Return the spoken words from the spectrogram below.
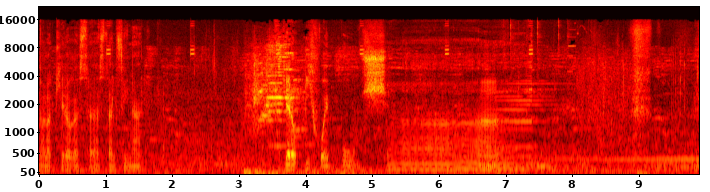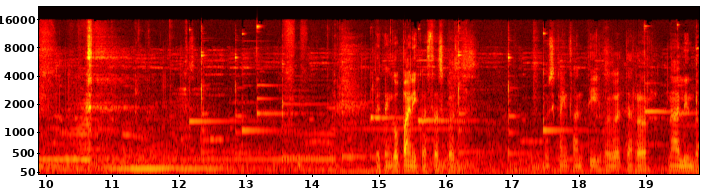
No la quiero gastar hasta el final. Quiero, hijo de pucha. Le tengo pánico a estas cosas. Música infantil, juego de terror, nada lindo.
